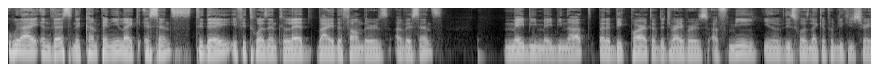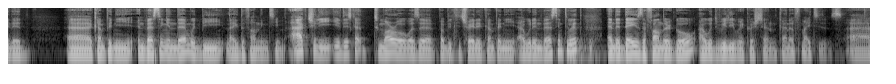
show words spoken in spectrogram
would I invest in a company like SSENSE today if it wasn't led by the founders of SSENSE? Maybe, maybe not. But a big part of the drivers of me, you know, if this was like a publicly traded uh, company, investing in them would be like the founding team. Actually, if this tomorrow was a publicly traded company, I would invest into it. And the days the founder go, I would really re-Christian kind of my thesis. Uh,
